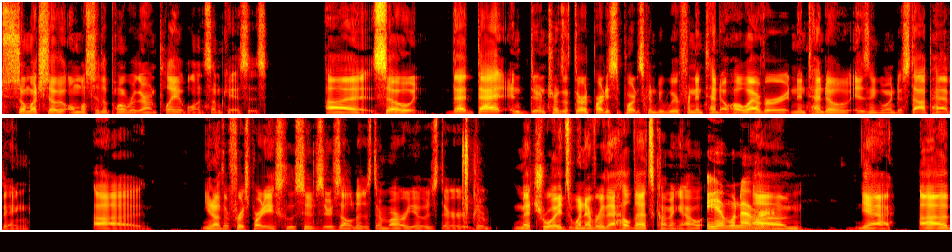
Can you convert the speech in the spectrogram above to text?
so much so, almost to the point where they're unplayable in some cases. Uh, so that that in, in terms of third party support, it's going to be weird for Nintendo. However, Nintendo isn't going to stop having, uh, you know, their first party exclusives, their Zeldas, their Mario's, their their Metroids, whenever the hell that's coming out. Yeah, whenever. Um, yeah. Uh,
